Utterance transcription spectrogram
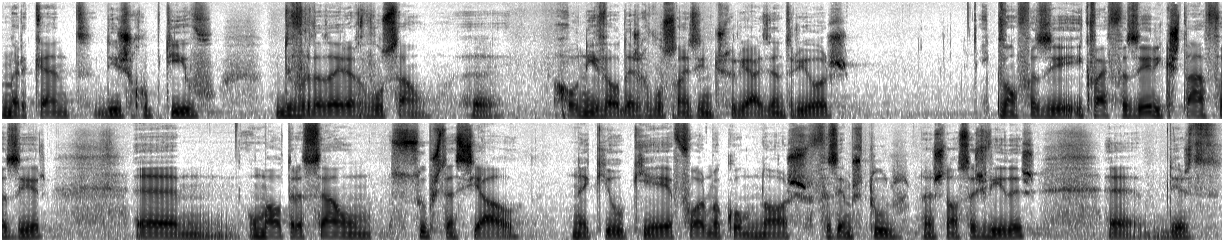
marcante, disruptivo, de verdadeira revolução, uh, ao nível das revoluções industriais anteriores, e que vão fazer, e que vai fazer, e que está a fazer, uma alteração substancial naquilo que é a forma como nós fazemos tudo nas nossas vidas, desde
